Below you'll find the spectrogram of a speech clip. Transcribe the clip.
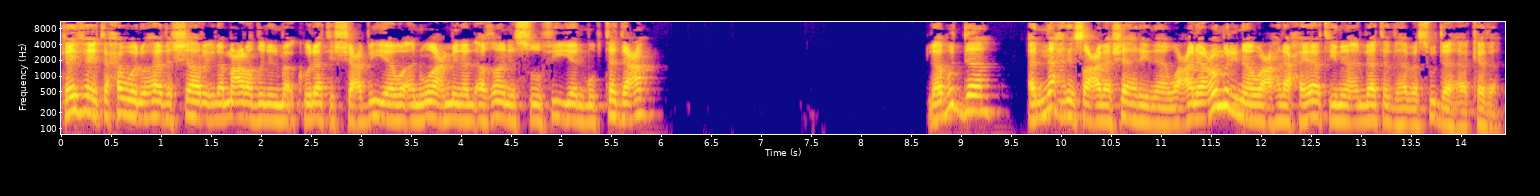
كيف يتحول هذا الشهر إلى معرض للمأكولات الشعبية وأنواع من الأغاني الصوفية المبتدعة؟ لابد أن نحرص على شهرنا وعلى عمرنا وعلى حياتنا أن لا تذهب سدى هكذا.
